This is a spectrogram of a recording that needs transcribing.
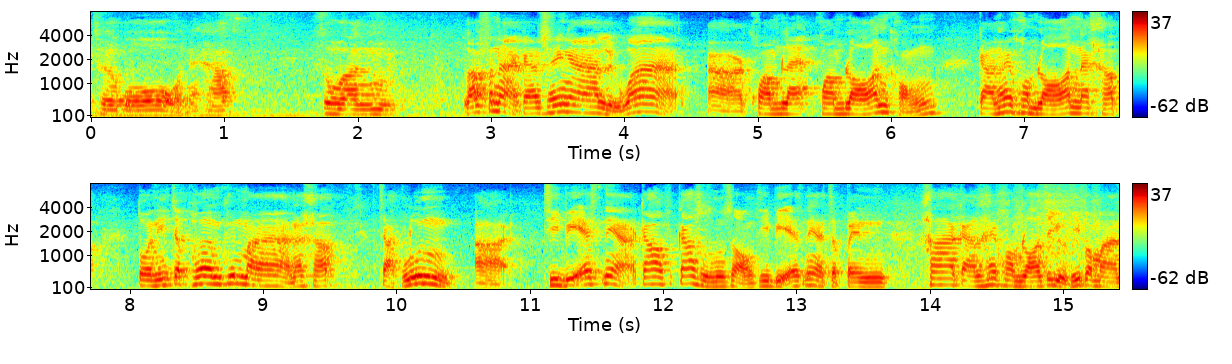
เทอร์โบนะครับ ส่วนลักษณะการใช้งานหรือว่าความแรงความร้อนของการให้ความร้อนนะครับ ตัวนี้จะเพิ่มขึ้นมานะครับ จากรุ่น TBS เนี่ย 9 9002 TBS เนี่ยจะเป็นค่าการให้ความร้อนจะอยู่ที่ประมาณ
